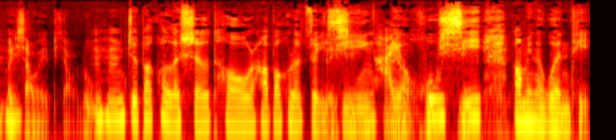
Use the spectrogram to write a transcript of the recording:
会稍微比较弱，嗯哼，就包括了舌头，然后包括了嘴型，还有呼吸方面的问题。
